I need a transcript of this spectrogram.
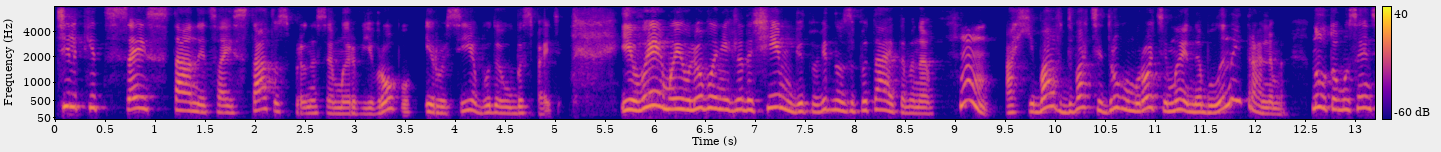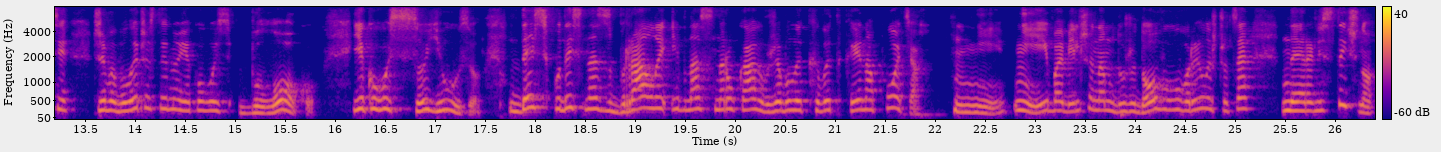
тільки цей стан і цей статус принесе мир в Європу, і Росія буде у безпеці. І ви, мої улюблені глядачі, відповідно запитаєте мене: хм, а хіба в 22-му році ми не були нейтральними? Ну у тому сенсі, чи ми були частиною якогось блоку, якогось союзу, десь кудись нас брали, і в нас на руках вже були квитки на потяг. Ні, ні, ба більше нам дуже довго говорили, що це нереалістично.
